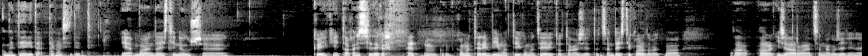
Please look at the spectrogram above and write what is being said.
kommenteeri ta tagasisidet. jah, ma olen täiesti nõus äh, kõigi tagasisidega, et kommenteerin viimati kommenteeritud tagasisidet, et see on tõesti kordav, et ma ise arvan, et see on nagu selline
